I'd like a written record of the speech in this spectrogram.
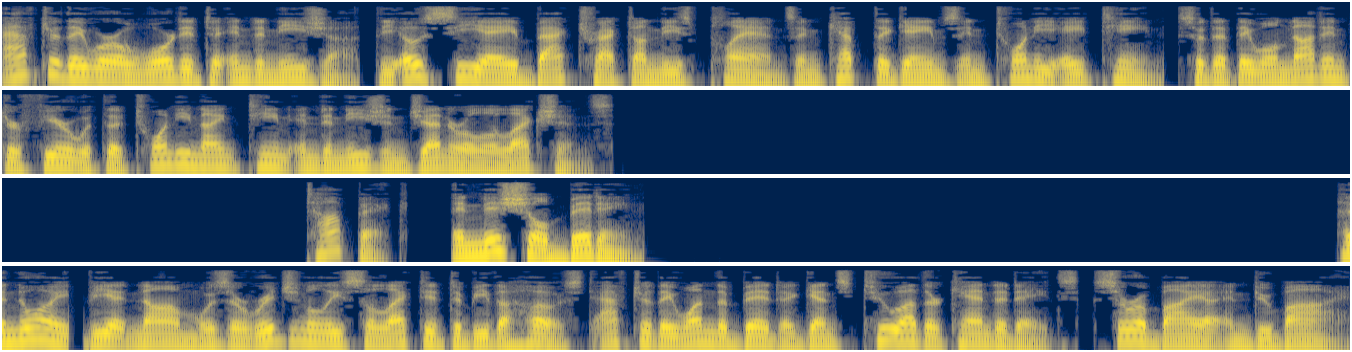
After they were awarded to Indonesia, the OCA backtracked on these plans and kept the Games in 2018, so that they will not interfere with the 2019 Indonesian general elections. Initial bidding Hanoi, Vietnam was originally selected to be the host after they won the bid against two other candidates, Surabaya and Dubai.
